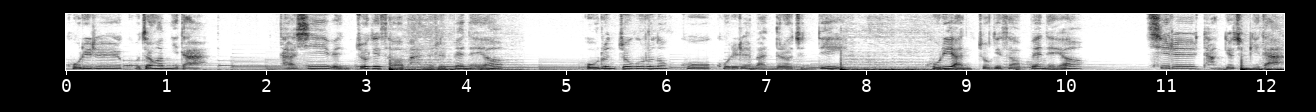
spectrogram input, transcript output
고리를 고정합니다. 다시 왼쪽에서 바늘을 빼내어 오른쪽으로 넣고 고리를 만들어 준 뒤 고리 안쪽에서 빼내어 실을 당겨줍니다.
